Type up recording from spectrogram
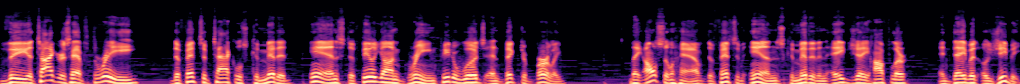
The uh, Tigers have three defensive tackles committed in Stephiylan Green, Peter Woods, and Victor Burley. They also have defensive ends committed in A.J. Hoffler and David Ojiegbe.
